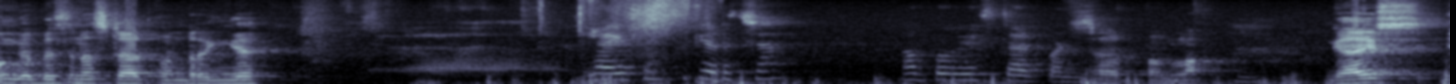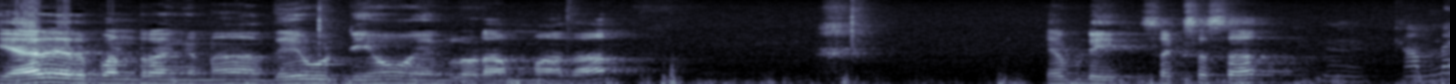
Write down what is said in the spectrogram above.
உங்கள் பிஸ்னஸ் ஸ்டார்ட் பண்ணுறீங்க லைசன்ஸ் கிடைச்சா அப்போவே ஸ்டார்ட் பண்ணலாம். ஸ்டார்ட் பண்ணலாம். கைஸ் யார் யார் பண்ணுறாங்கன்னா தேவூட்டியும் எங்களோட அம்மா தான். எப்படி? சக்ஸஸா அம்மா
